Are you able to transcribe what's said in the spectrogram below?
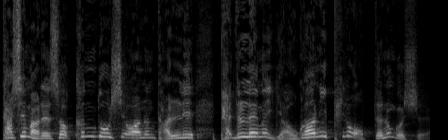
다시 말해서 큰 도시와는 달리 베들레헴은 여관이 필요 없다는 것이에요.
